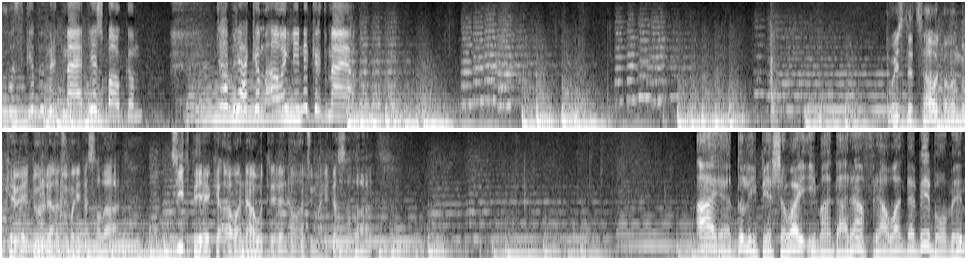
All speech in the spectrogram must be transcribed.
خوزگە بمردمایە پێش باوکم. تا براکەم ئاوای لێ نەکردمایە. ویستت چاوت بە من بکەوێ دوور لە ئەنجومی دەسەڵات چیت پێیە کە ئاوا ناوترێ لە ناو ئەنجومی دەسەڵات ئایا دڵی پێشەوای ئیمانداران فراوان دەبێ بۆ من؟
